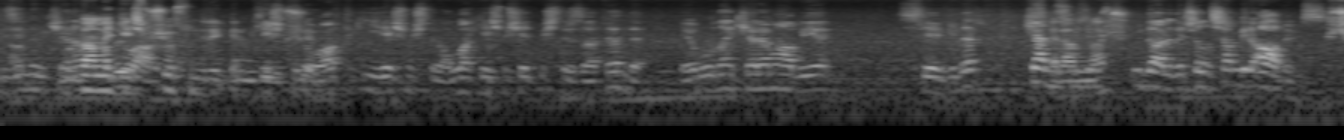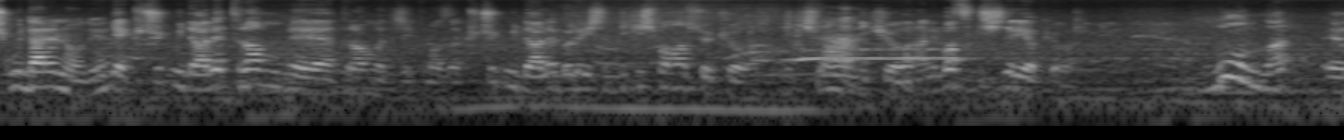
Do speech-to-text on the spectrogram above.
Bizim de bir Kerem Buradan da abi geçmiş vardı. olsun dileklerimizi Geçmiş iletelim. o artık iyileşmiştir. Allah geçmiş etmiştir zaten de. E buradan Kerem abiye sevgiler. Kendisi bizim Selamlar. küçük müdahalede çalışan bir abimiz. Küçük müdahale ne oluyor? Ya küçük müdahale travma, e, travma diyecektim az daha. Küçük müdahale böyle işte dikiş falan söküyorlar. Dikiş falan dikiyorlar. Hani basit işleri yapıyorlar. bunlar, e,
